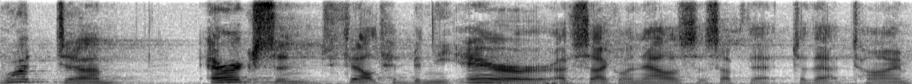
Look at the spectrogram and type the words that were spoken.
what um, Erikson felt had been the error of psychoanalysis up that, to that time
